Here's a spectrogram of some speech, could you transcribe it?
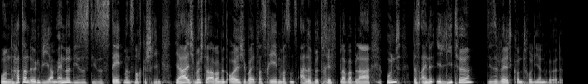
Und hat dann irgendwie am Ende dieses, dieses Statements noch geschrieben, ja, ich möchte aber mit euch über etwas reden, was uns alle betrifft, bla bla bla. Und dass eine Elite diese Welt kontrollieren würde.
